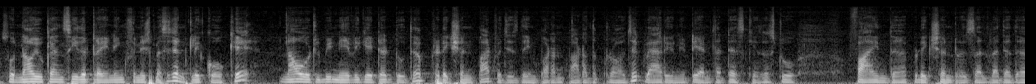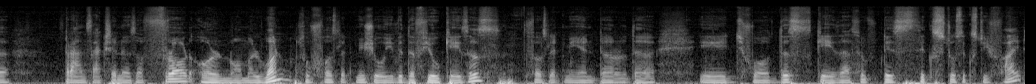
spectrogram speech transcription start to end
So now you can see the training finished message and click ok. Now it will be navigated to the prediction part which is the important part of the project where you need to enter test cases to find the prediction result whether the transaction is a fraud or normal one. So first let me show you with a few cases. First let me enter the age for this case as 56 to 65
